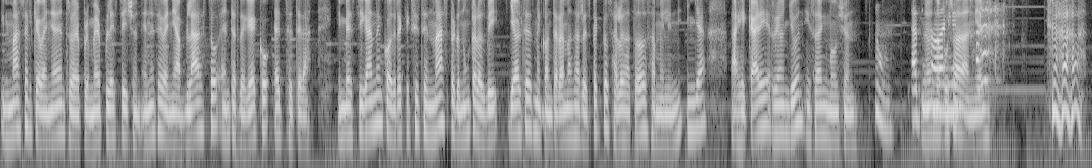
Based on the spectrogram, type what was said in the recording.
y más el que venía dentro del primer PlayStation. En ese venía Blasto, Enter the Gecko, etc. Investigando encontré que existen más, pero nunca los vi. Ya ustedes me contarán más al respecto. Saludos a todos, a Meli Ninja, a Hikari, Rion Jun y Sonic Motion. A ti No, no, no puso a Daniel. Daniel.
